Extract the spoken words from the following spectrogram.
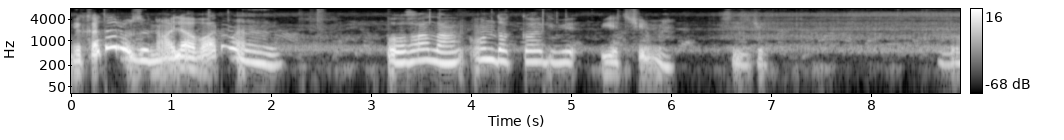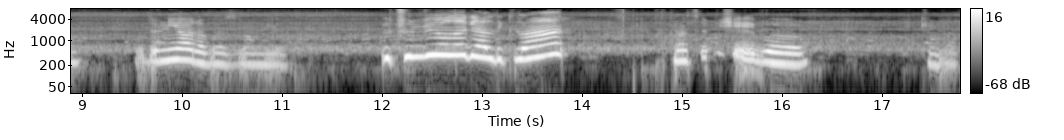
Ne kadar uzun hala var mı? Oha lan 10 dakika gibi yetişir mi sizce? Ulan, burada niye araba hızlanmıyor? Üçüncü yola geldik lan. Nasıl bir şey bu? Kimler?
